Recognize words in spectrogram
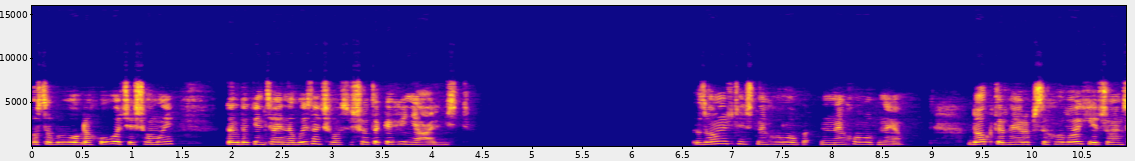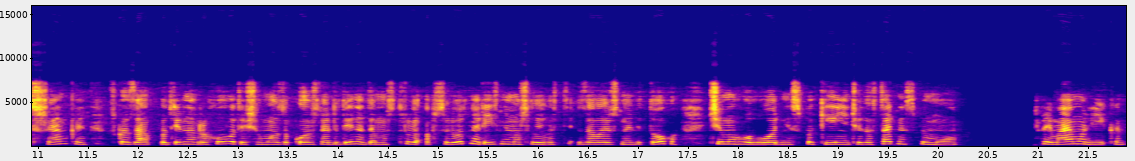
особливо враховуючи, що ми так до кінця й не визначилося, що таке геніальність. Зовнішність не, голов... не головне. Доктор нейропсихології Джонс Шенкен сказав, потрібно враховувати, що мозок кожної людини демонструє абсолютно різні можливості, залежно від того, чи ми голодні, спокійні, чи достатньо спимо. Приймаємо ліки.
